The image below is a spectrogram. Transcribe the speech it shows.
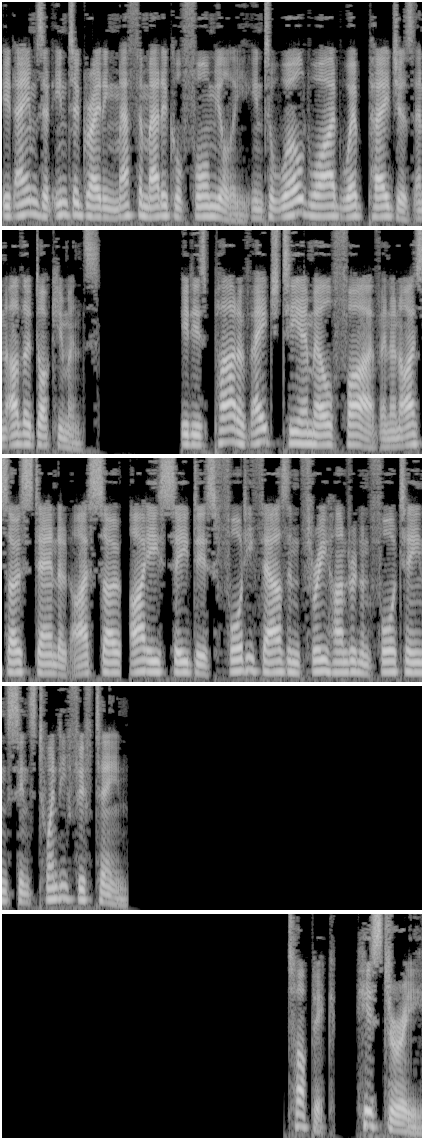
It aims at integrating mathematical formulae into World Wide Web pages and other documents. It is part of HTML5 and an ISO standard ISO, IEC DIS 40314 since 2015. History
